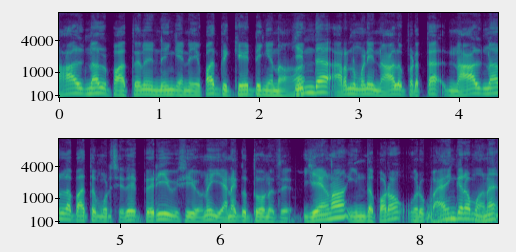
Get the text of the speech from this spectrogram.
நாலு நாள் பார்த்தேன்னு நீங்க என்னை பார்த்து கேட்டிங்கன்னா இந்த அரண்மனை நாலு படத்தை நாலு நாள்ல பார்த்து முடிச்சதே பெரிய விஷயம்னு எனக்கு தோணுது. ஏன்னா இந்த படம் ஒரு பயங்கரமான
